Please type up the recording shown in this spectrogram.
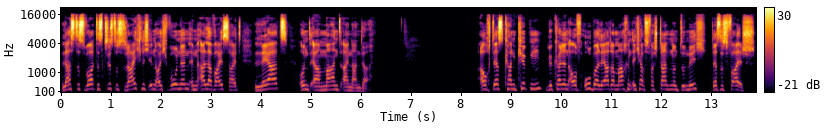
Lasst das Wort des Christus reichlich in euch wohnen, in aller Weisheit. Lehrt und ermahnt einander. Auch das kann kippen. Wir können auf Oberlehrer machen, ich hab's verstanden und du nicht. Das ist falsch.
